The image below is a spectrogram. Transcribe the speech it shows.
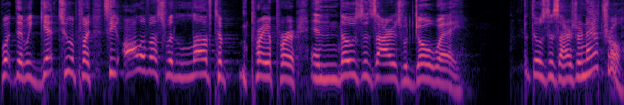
What that we get to a place. See, all of us would love to pray a prayer, and those desires would go away. But those desires are natural.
